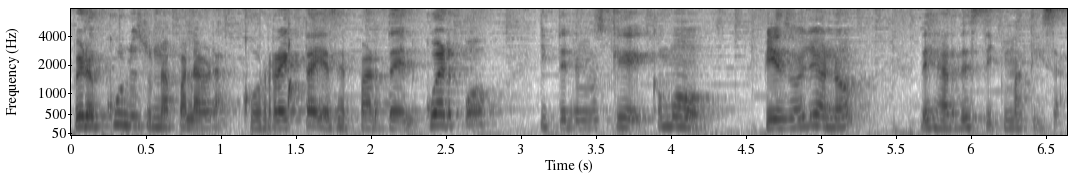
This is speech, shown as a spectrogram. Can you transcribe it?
pero culo es una palabra correcta y hace parte del cuerpo y tenemos que, como pienso yo, ¿no? Dejar de estigmatizar.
